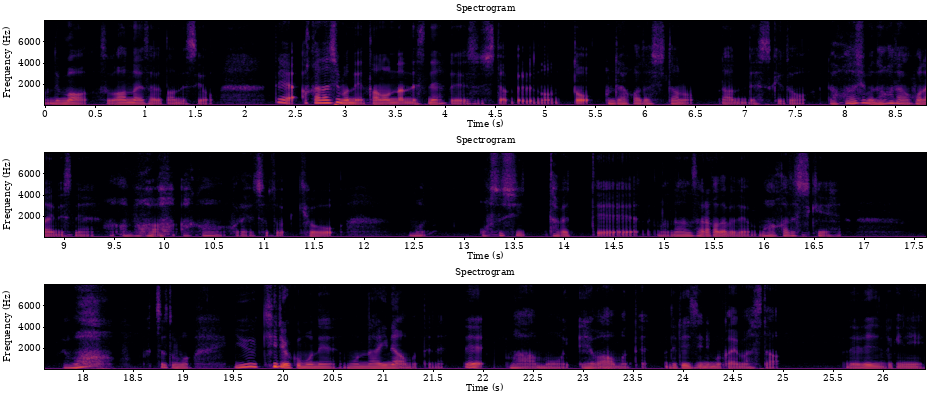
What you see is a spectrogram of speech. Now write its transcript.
で、まあ、すごい案内されたんですよ。で、赤だしもね、頼んだんですね。で、寿司食べるのと、で、赤だし頼んだんですけど、赤だしもなかなか来ないんですね。あ、もう、ああかんこれ、ちょっと今日、もう、お寿司食べて、もう何皿か食べて、もう赤だしけえへん。もう、ちょっともう勇気力もねもうないな思ってね。でまあもうええわ思って。でレジに向かいました。でレジの時に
